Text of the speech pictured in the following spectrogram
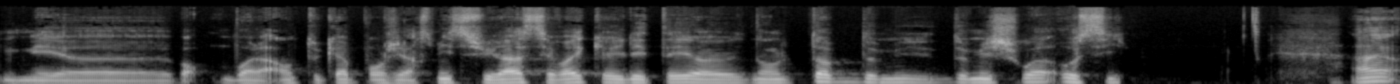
Mais euh, bon, voilà, en tout cas pour J.R. Smith, celui-là, c'est vrai qu'il était dans le top de mes, de mes choix aussi. Hein,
